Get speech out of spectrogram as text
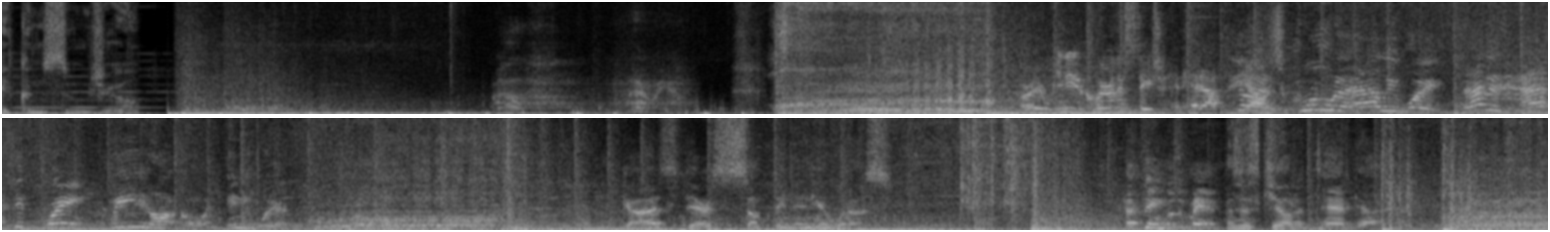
it consumes you. There we go. All right, we need to clear the station and head out to the God, alley. screw the alleyway. That is acid rain. We aren't going anywhere. Guys, there's something in here with us. That thing was a man. I just killed a dead guy.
